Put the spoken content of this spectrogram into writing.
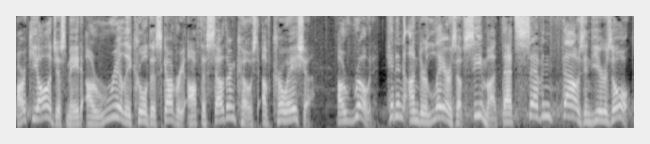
archaeologists made a really cool discovery off the southern coast of Croatia a road hidden under layers of sea mud that's 7,000 years old.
